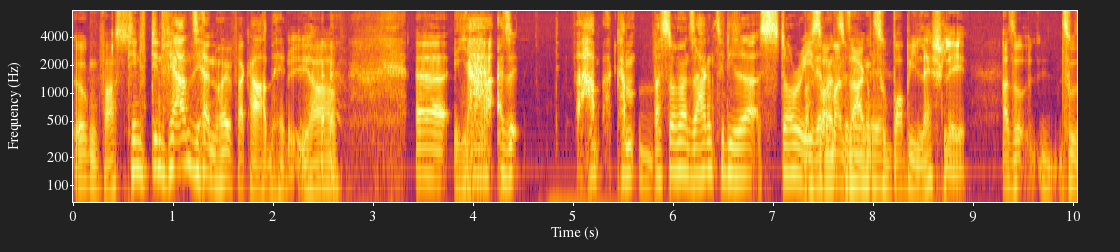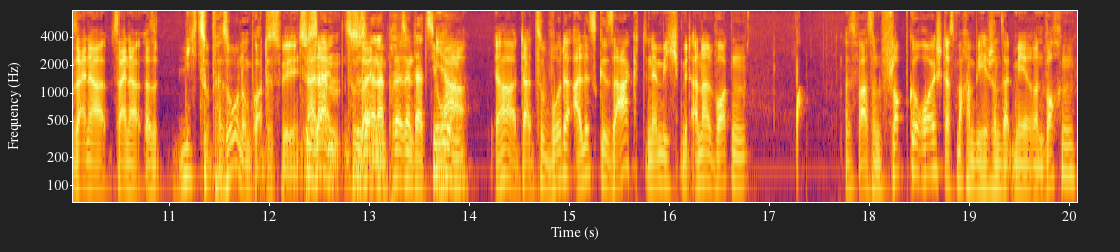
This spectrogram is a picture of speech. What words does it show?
irgendwas. Den, den, Fernseher neu verkabeln. Ja. äh, ja, also kann, was soll man sagen zu dieser Story? Was soll man, sagen zu Bobby Lashley? Also zu seiner, seiner, also nicht zur Person, um Gottes Willen. Zu, seinem, zu, zu seiner seinem, Präsentation. Ja, ja, dazu wurde alles gesagt, nämlich mit anderen Worten, das war so ein Flop-Geräusch, das machen wir hier schon seit mehreren Wochen.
